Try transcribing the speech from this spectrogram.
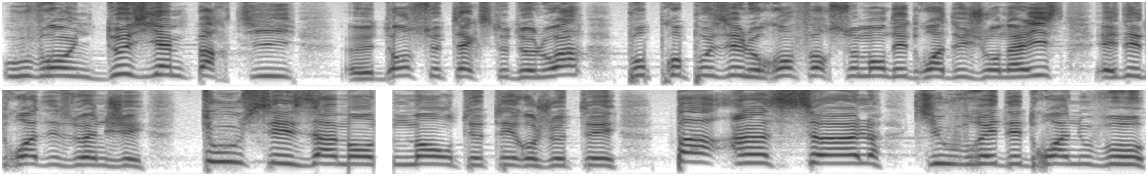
ouvrant une deuxième partie euh, dans ce texte de loi pour proposer le renforcement des droits des journalistes et des droits des ONG. Tous ces amendements ont été rejetés. Pas un seul qui ouvrait des droits nouveaux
